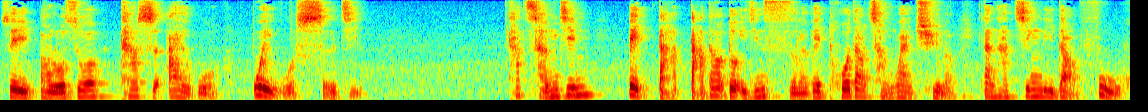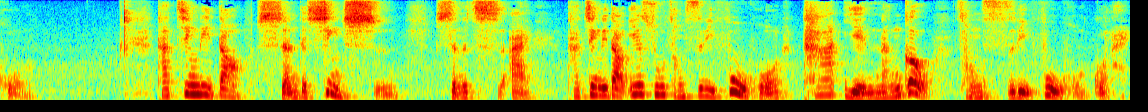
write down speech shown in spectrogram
所以保罗说他是爱我，为我舍己。他曾经被打打到都已经死了，被拖到城外去了，但他经历到复活。他经历到神的信实，神的慈爱，他经历到耶稣从死里复活，他也能够从死里复活过来。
